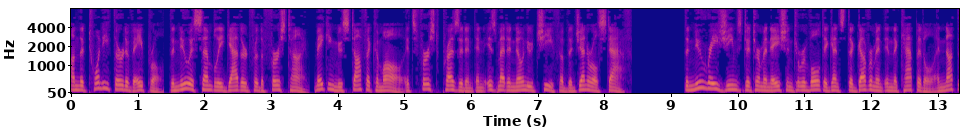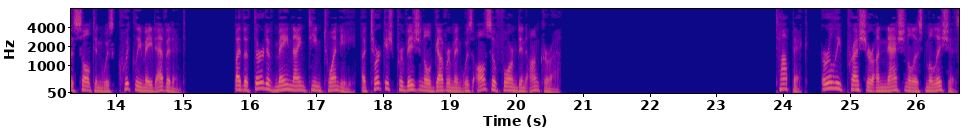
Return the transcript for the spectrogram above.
On 23 April, the new assembly gathered for the first time, making Mustafa Kemal its first president and Ismet Inonu chief of the general staff. The new regime's determination to revolt against the government in the capital and not the sultan was quickly made evident. By 3 May 1920, a Turkish provisional government was also formed in Ankara. Early pressure on nationalist militias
